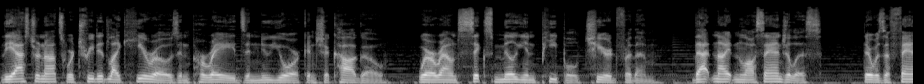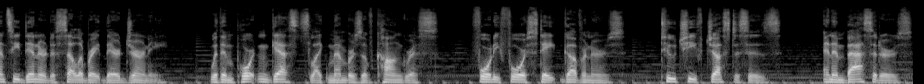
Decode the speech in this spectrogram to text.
the astronauts were treated like heroes in parades in New York and Chicago, where around 6 million people cheered for them. That night in Los Angeles, there was a fancy dinner to celebrate their journey, with important guests like members of Congress, 44 state governors, two chief justices, and ambassadors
